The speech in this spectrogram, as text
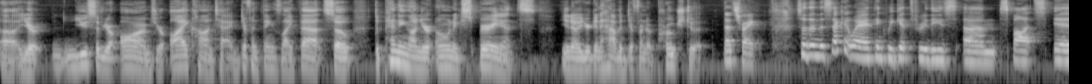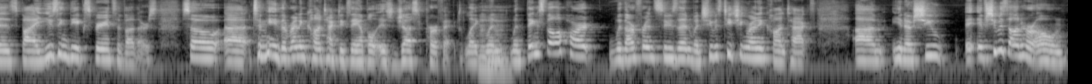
uh, your use of your arms, your eye contact, different things like that. So, depending on your own experience, you know, you're going to have a different approach to it. That's right. So then the second way I think we get through these um, spots is by using the experience of others. So uh, to me, the running contact example is just perfect. Like mm-hmm. when when things fell apart with our friend Susan when she was teaching running contacts, um, you know she if she was on her own,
